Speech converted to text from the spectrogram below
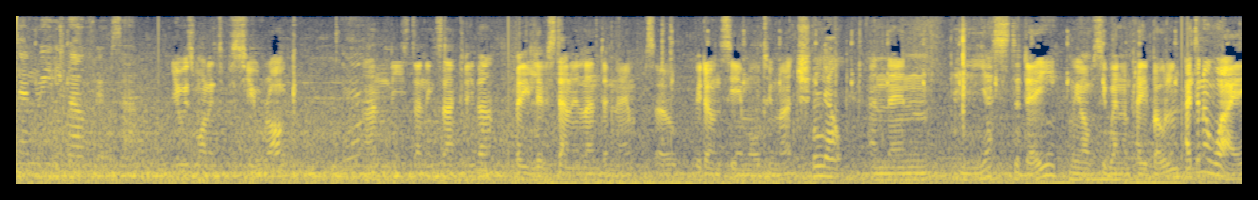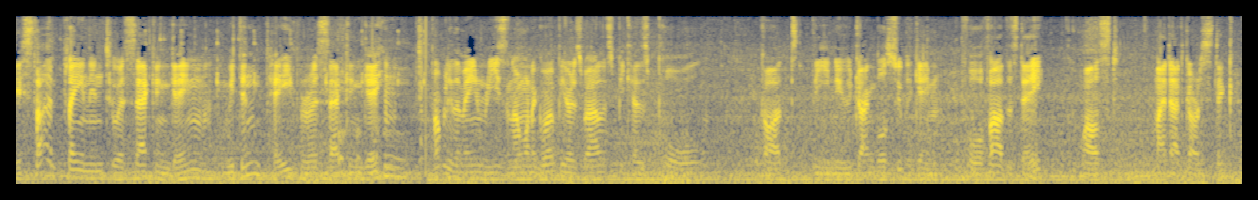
done really well for himself. He always wanted to pursue rock, Yeah. and he's done exactly that. But he lives down in London now, so we don't see him all too much. No. And then yesterday, we obviously went and played bowling. I don't know why, I started playing into a second game. We didn't pay for a second game. Probably the main reason I want to go up here as well is because Paul got the new Dragon Ball Super game for Father's Day, whilst my dad got a stick.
